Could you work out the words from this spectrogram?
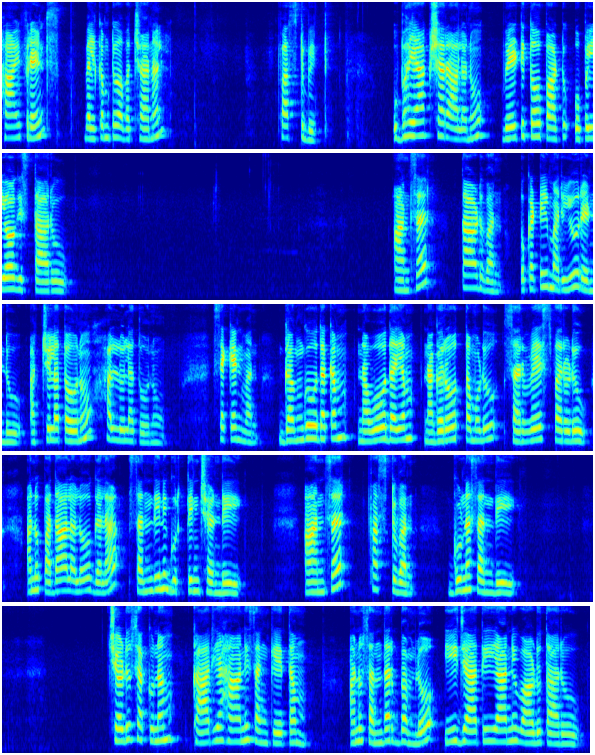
Hi friends welcome to our channel first bit ఉభయాక్షరాలను వేటితో పాటు ఉపయోగిస్తారు? ఆన్సర్ థర్డ్ వన్ ఒకటి మరియు రెండు అచ్చులతోనూ హల్లులతోనూ. సెకండ్ వన్ గంగోదకం నవోదయం నగరోత్తముడు సర్వేశ్వరుడు అను పదాలలో గల సంధిని గుర్తించండి. ఆన్సర్ ఫస్ట్ వన్ గుణసంధి. చెడు శకునం కార్యహాని సంకేతం అను సందర్భంలో ఈ జాతీయాన్ని వాడుతారు.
